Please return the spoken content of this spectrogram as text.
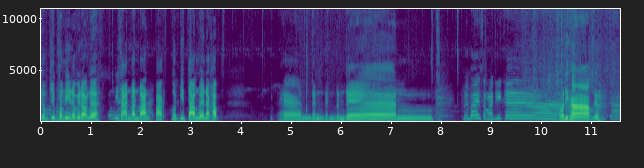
จบชิปสำนีแล้วพี่น้องเนอะอีสานบ้านๆฝากกดติดตามด้วยนะครับแทนแดนแดนแดนแดนบ๊ายบายสวัสดีค่ะ สวัสดีครับสวัสดีจ้า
